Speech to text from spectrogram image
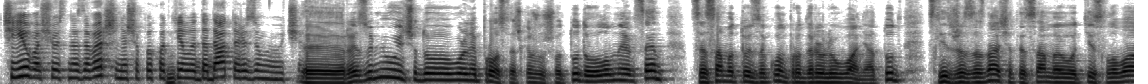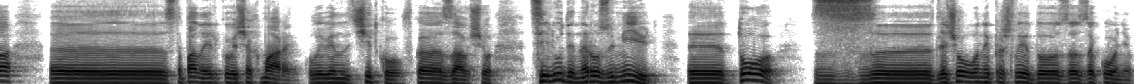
Чи є у вас щось на завершення, що ви хотіли додати, резюмуючи? Е, Резюмуючи, доволі просто, я ж кажу, що тут головний акцент це саме той закон про дерегулювання. А тут слід вже зазначити саме от ті слова е, Степана Ільковича Хмари, коли він чітко вказав, що ці люди не розуміють е, того, з, для чого вони прийшли до законів.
